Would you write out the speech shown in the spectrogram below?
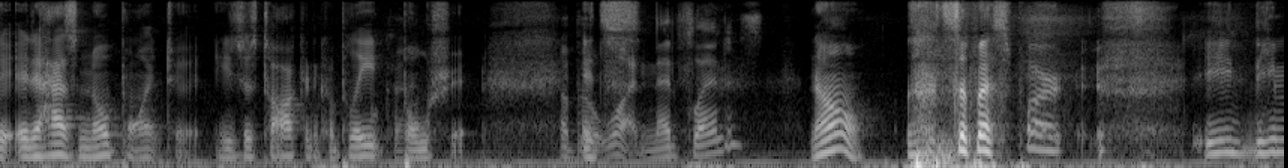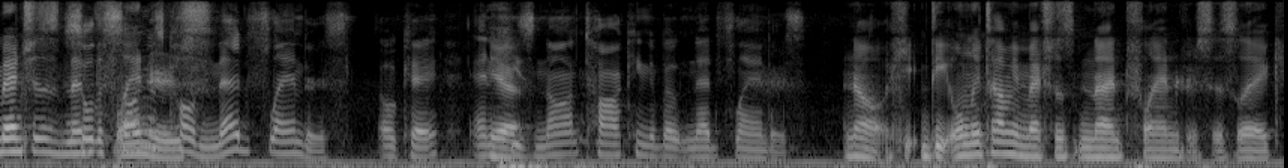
it has no point to it. He's just talking complete Okay. bullshit. About It's- what? Ned Flanders? No, that's the best part. He he mentions Ned so the Flanders. song is called Ned Flanders, okay? And Yeah. he's not talking about Ned Flanders. No, he, the only time he mentions Ned Flanders is like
